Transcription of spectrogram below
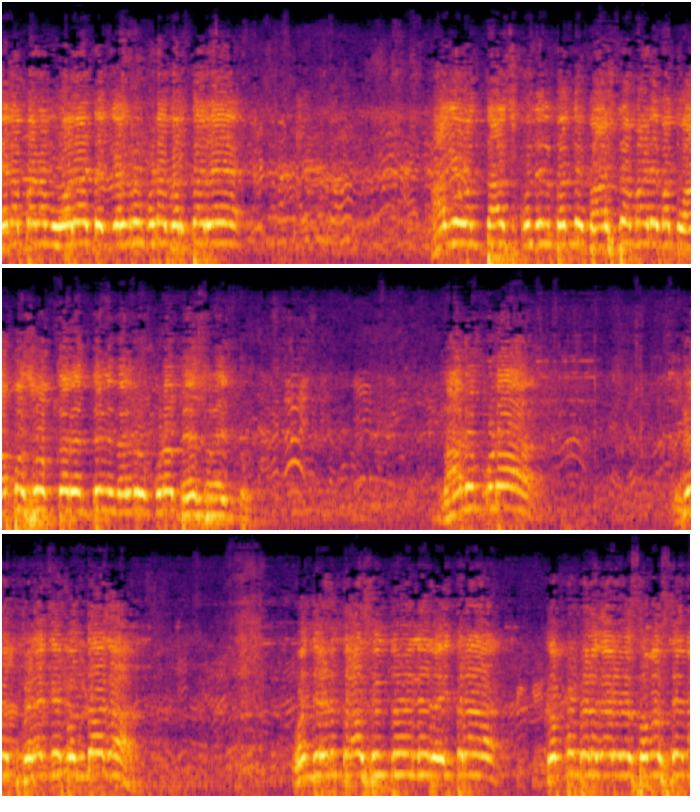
ಏನಪ್ಪ, ನಮ್ಮ ಹೋರಾಟಕ್ಕೆಲ್ಲರೂ ಕೂಡ ಬರ್ತಾರೆ. ಹಾಗೆ ಒಂದು ತಾಸು ಕುದಿಲ್ ಬಂದು ಭಾಷಣ ಮಾಡಿ ಮತ್ತೆ ವಾಪಸ್ ಹೋಗ್ತಾರೆ ಅಂತೇಳಿ ನಿಮ್ಮೆಲ್ಲರೂ ಕೂಡ ಬೇಸರ ಇತ್ತು. ನಾನು ಕೂಡ ಇವತ್ತು ಬೆಳಗ್ಗೆ ಬಂದಾಗ ಒಂದೆರಡು ತಾಸಿದ್ದು ಇಲ್ಲಿ ರೈತರ ಕಬ್ಬು ಬೆಳೆಗಾರರ ಸಮಸ್ಯೆನ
